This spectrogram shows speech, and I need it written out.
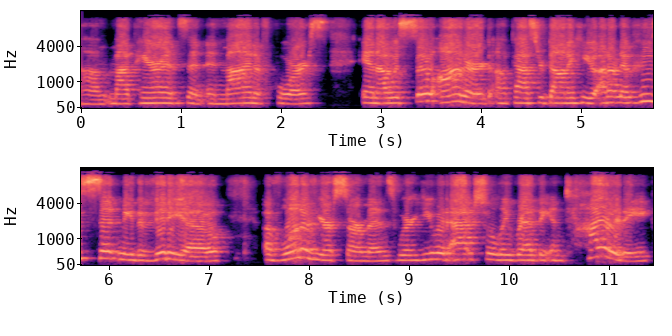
um, my parents and, and, mine, of course. And I was so honored, uh, Pastor Donahue. I don't know who sent me the video of one of your sermons where you had actually read the entirety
